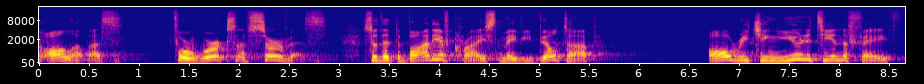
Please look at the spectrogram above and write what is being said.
all of us, for works of service, so that the body of Christ may be built up, all reaching unity in the faith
